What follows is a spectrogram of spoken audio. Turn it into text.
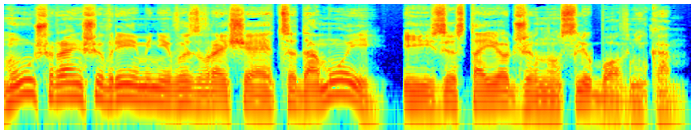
Муж раньше времени возвращается домой и застает жену с любовником.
